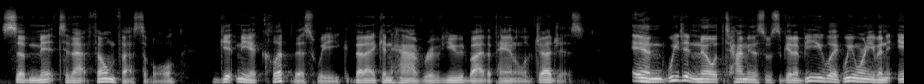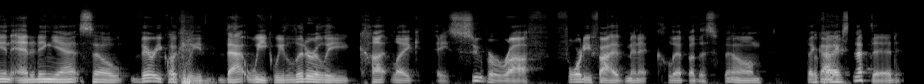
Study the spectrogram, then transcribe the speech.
submit to that film festival, get me a clip this week that I can have reviewed by the panel of judges. And we didn't know what the timing this was going to be. Like we weren't even in editing yet. So very quickly that week, we literally cut like a super rough 45 minute clip of this film that got accepted.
